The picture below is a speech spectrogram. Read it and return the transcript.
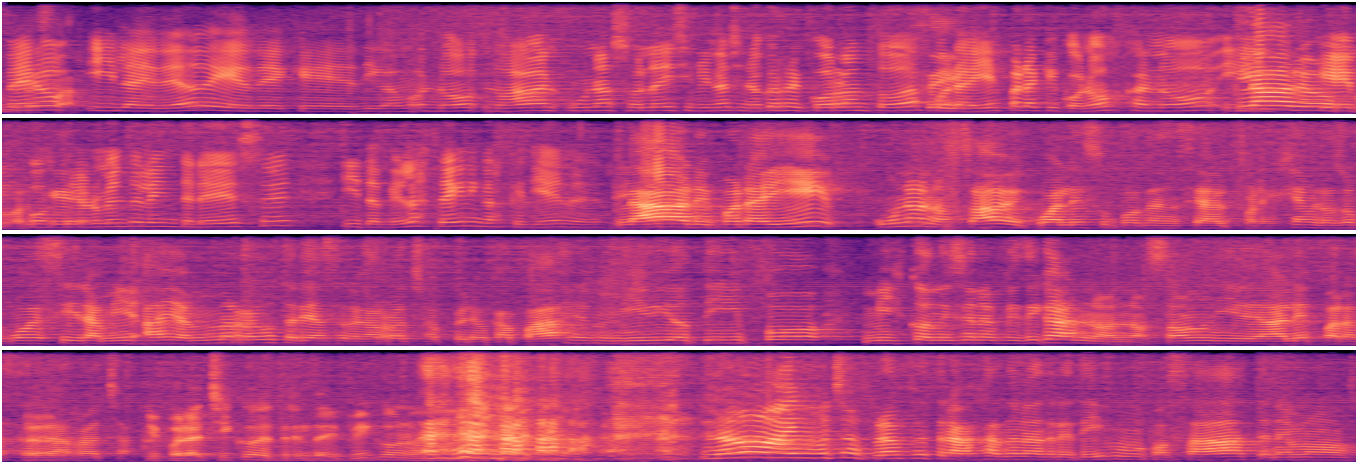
Pero, y la idea de, que, digamos, no, no hagan una sola disciplina, sino que recorran todas, por ahí es para que conozcan, ¿no? Y que posteriormente le interese y también las técnicas que tiene. Claro, y por ahí uno no sabe cuál es su potencial. Por ejemplo, yo puedo decir, a mí, ay, a mí me re gustaría hacer garrocha, pero capaz es mi biotipo, mis condiciones físicas, no, no son ideales para hacer garrocha. ¿Y para chicos de treinta y pico no? no, hay muchos profes trabajando en atletismo, posada tenemos,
